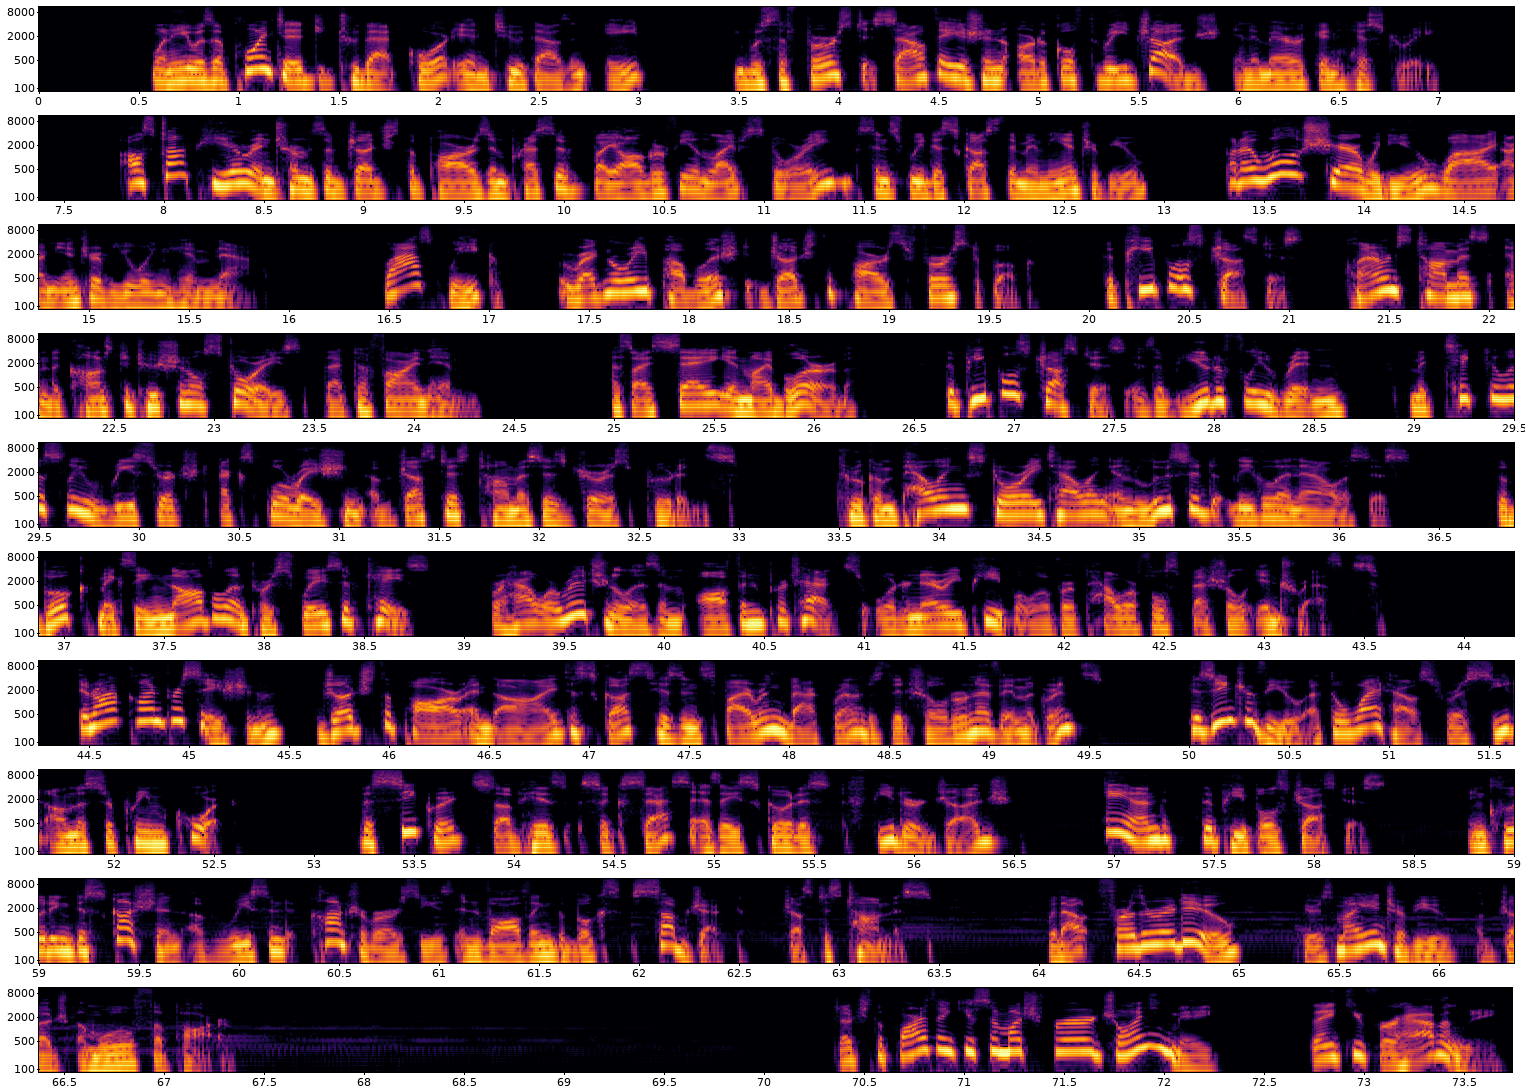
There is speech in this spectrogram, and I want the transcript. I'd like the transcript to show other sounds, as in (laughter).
When he was appointed to that court in 2008, he was the first South Asian Article III judge in American history. I'll stop here in terms of Judge Thapar's impressive biography and life story, since we discussed them in the interview, but I will share with you why I'm interviewing him now. Last week, Regnery published Judge Thapar's first book, The People's Justice Clarence Thomas and the Constitutional Stories That Define Him. As I say in my blurb, The People's Justice is a beautifully written, meticulously researched exploration of Justice Thomas's jurisprudence. Through compelling storytelling and lucid legal analysis, the book makes a novel and persuasive case for how originalism often protects ordinary people over powerful special interests. In our conversation, Judge Thapar and I discussed his inspiring background as the children of immigrants, his interview at the White House for a seat on the Supreme Court, the secrets of his success as a SCOTUS feeder judge, and the people's justice, including discussion of recent controversies involving the book's subject, Justice Thomas. Without further ado, here's my interview of Judge Amul Thapar. Judge Thapar, thank you so much for joining me. Thank you for having me.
